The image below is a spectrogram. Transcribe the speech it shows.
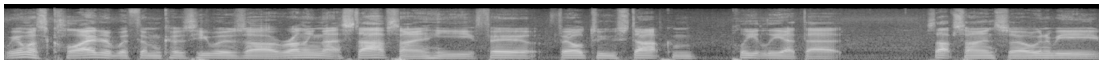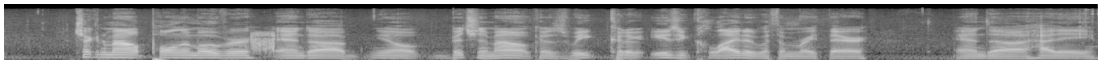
We almost collided with him because he was uh, running that stop sign. He fa failed to stop completely at that stop sign. So we're gonna be checking them out, pulling them over, and uh, you know, bitching them out because we could have easily collided with them right there, and uh, had a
